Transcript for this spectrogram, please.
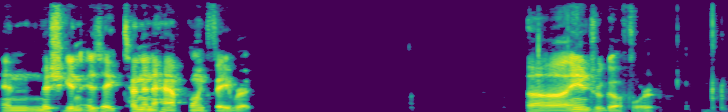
and Michigan is a 10 and a half point favorite. Uh, Andrew, go for it.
